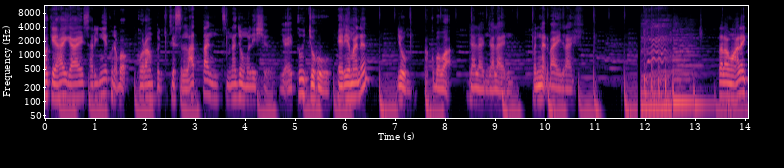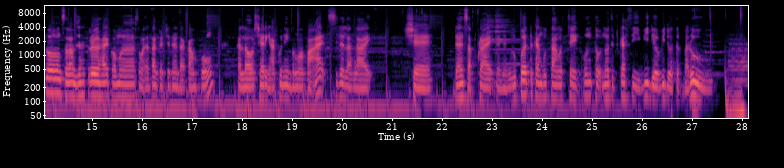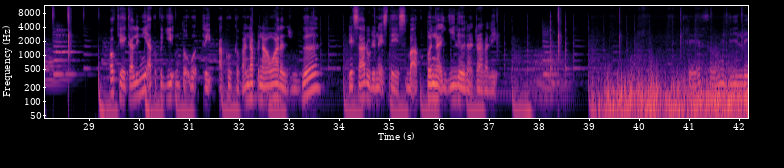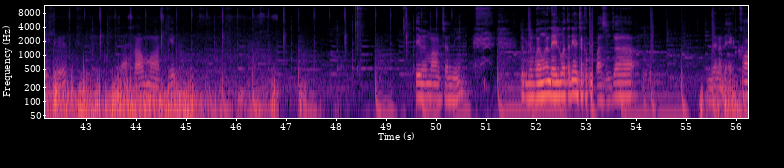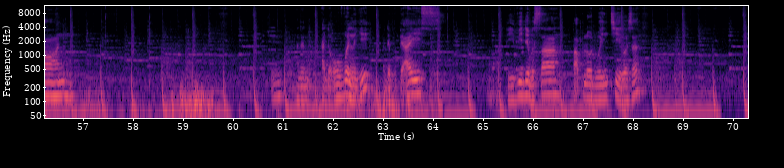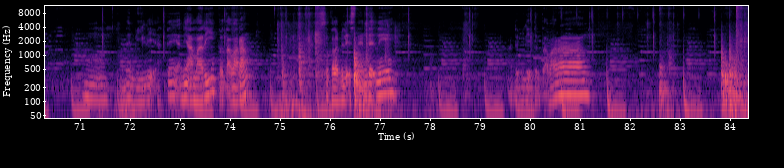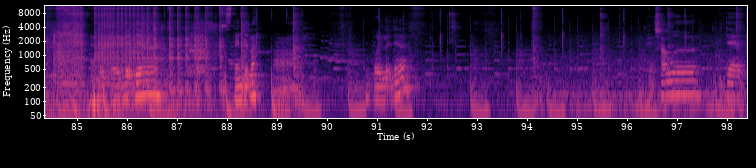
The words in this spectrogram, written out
Okay, hi guys. Hari ni aku nak bawa korang pergi ke selatan semenanjung Malaysia iaitu Johor. Area mana? Jom, aku bawa jalan-jalan. Penat bye drive. Assalamualaikum, salam sejahtera, hai commerce, selamat datang ke channel Dak Kampung. Kalau sharing aku ni bermanfaat, silalah like, share dan subscribe dan jangan lupa tekan butang loceng untuk notifikasi video-video terbaru. Okey, kali ni aku pergi untuk work trip. Aku ke Bandar Penawar dan juga Desaru the next day sebab aku penat gila nak drive balik. Okey, so ni bilik dia. Macam asrama sikit. Dia memang macam ni. Dia punya bangunan dari luar tadi macam ketupas juga. Kemudian ada aircon. Ada ada oven lagi. Ada putih ais. TV dia besar 42 inci aku rasa. Hmm, ada bilik. Ni, amari untuk tak barang. So kalau bilik standard ni ada bilik untuk tak barang. Ada toilet dia. Standard lah toilet dia. Head shower ada bidet.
